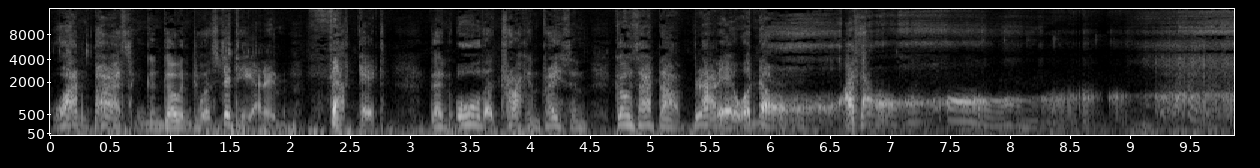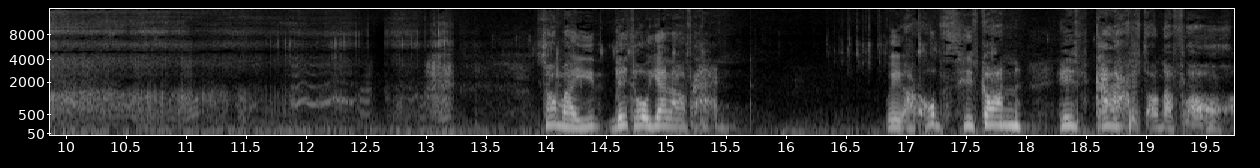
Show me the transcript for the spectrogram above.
One person can go into a city and infect it. Then all the track and tracing goes out the bloody window. So my little yellow friend, we are, oops, he's gone, he's collapsed on the floor.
